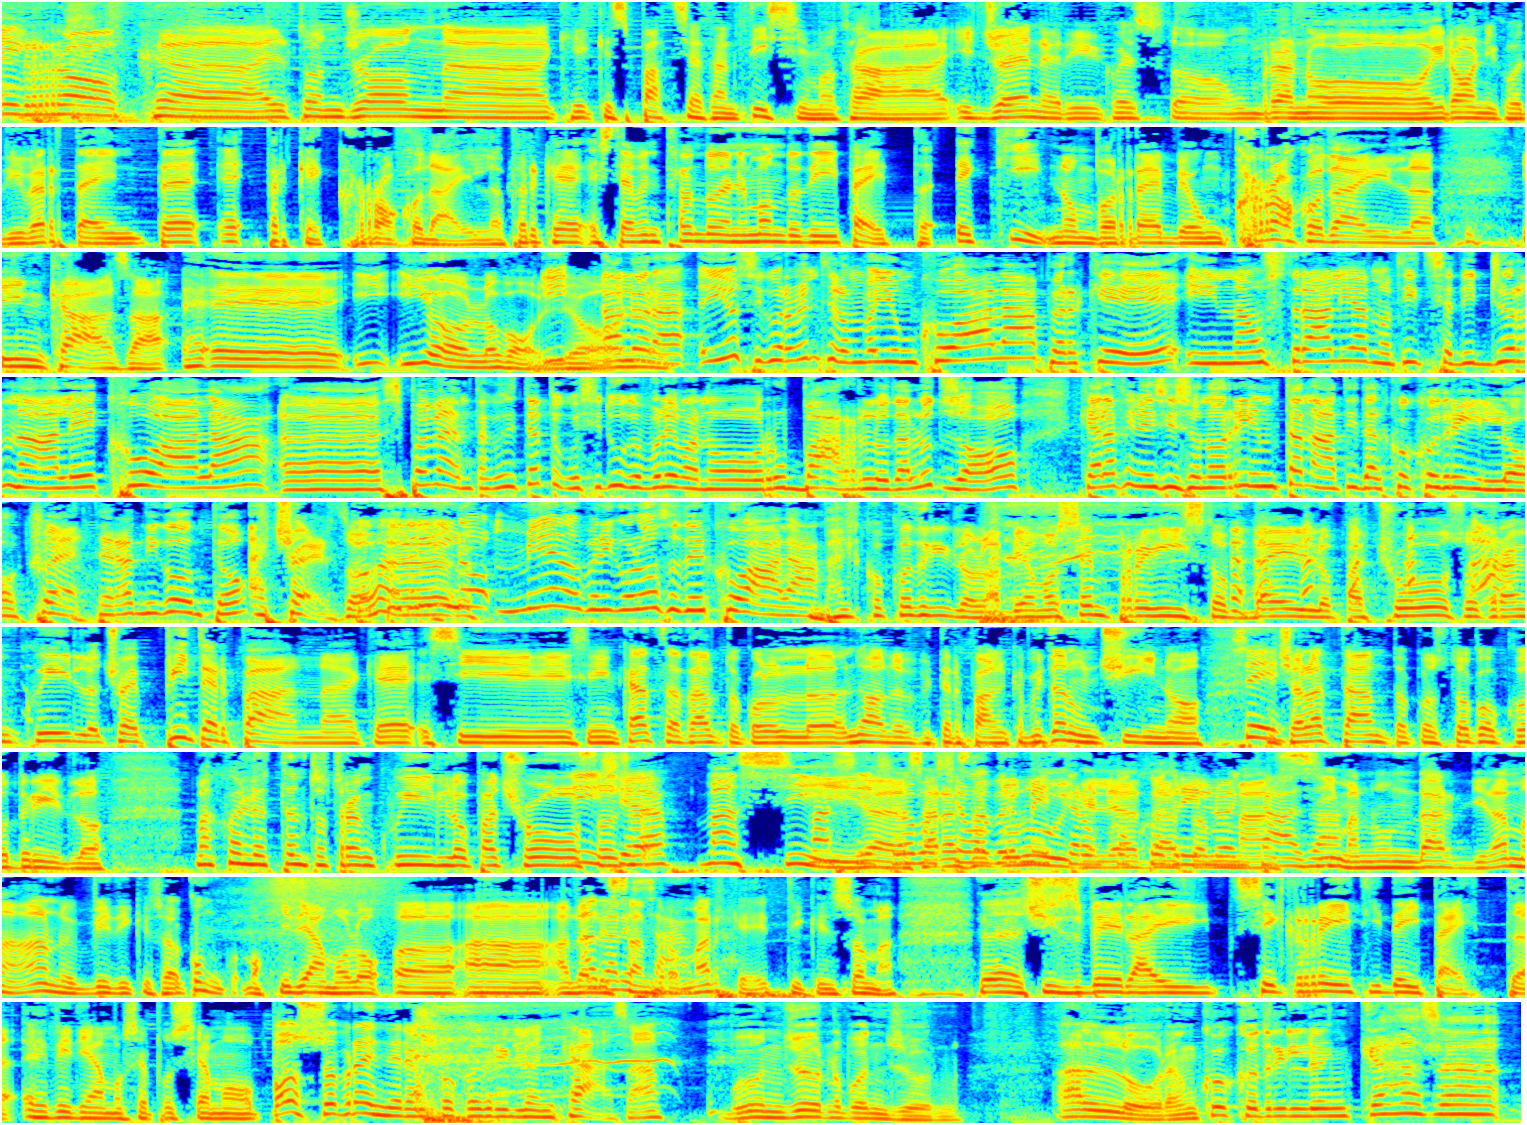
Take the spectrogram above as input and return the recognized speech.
il rock, Elton John eh, che, che, spazia tantissimo tra i generi, questo un brano ironico, divertente. E perché Crocodile? Perché stiamo entrando nel mondo dei pet e chi non vorrebbe un crocodile in casa? E, io lo voglio. I, allora, io sicuramente non voglio un koala perché in Australia, notizia di giornale, koala eh, spaventa così tanto questi due che volevano rubarlo dallo zoo che alla fine si sono rintanati dal coccodrillo. Cioè, ti rendi conto? Eh certo. Coccodrillo eh. meno pericoloso del koala. Ma il coccodrillo l'abbiamo sempre visto bello, paccioso, tranquillo. Cioè, Peter Pan che si, si incazza tanto col. No, Peter Pan, il capitano Uncino sì. che ce l'ha tanto con sto coccodrillo. Ma quello è tanto tranquillo, paccioso. Cioè, ma sì, ma sì sarà stato lui che gli ha dato. Ma sì, ma non dargli la mano e vedi che. Comunque, mo chiediamolo uh, a, ad, ad Alessandro, Alessandro Marchetti che insomma eh, ci svela i segreti dei pet e vediamo se possiamo. Posso prendere un coccodrillo in casa? Buongiorno, buongiorno. Allora, un coccodrillo in casa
